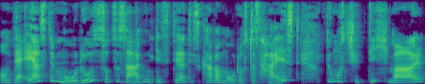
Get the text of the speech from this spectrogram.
Und der erste Modus sozusagen ist der Discover-Modus. Das heißt, du musst für dich mal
